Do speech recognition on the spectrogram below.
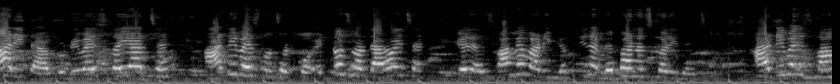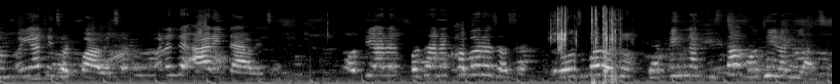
આ રીતે આપણું ડિવાઇસ તૈયાર છે. આ ડિવાઇસનો ઝટકો એટલો જોરદાર હોય છે કે સામેવાળી વ્યક્તિને બેભાન જ કરી દે. આ ડિવાઇસમાં અહીંયાથી ઝટકો આવે છે અને તે આ રીતે આવે છે. અત્યારે બધાને ખબર જ હશે, રોજબરોજ રેપિંગના કિસ્સા વધી રહ્યા છે.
